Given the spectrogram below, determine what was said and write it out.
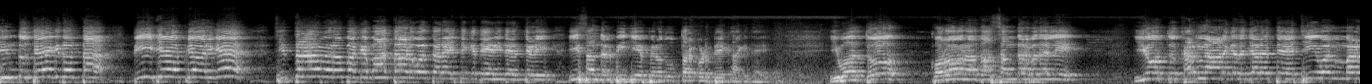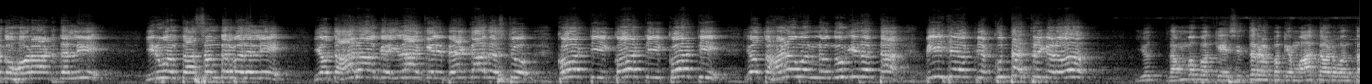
ತಿಂದು ತೇಗಿದಂತ ಬಿಜೆಪಿ ಅವರಿಗೆ ಸಿದ್ದರಾಮಯ್ಯ ಬಗ್ಗೆ ಮಾತಾಡುವಂತ ನೈತಿಕತೆ ಏನಿದೆ ಅಂತೇಳಿ ಈ ಸಂದರ್ಭ ಬಿಜೆಪಿ ಇರೋದು ಉತ್ತರ ಕೊಡಬೇಕಾಗಿದೆ. ಇವತ್ತು ಕೊರೋನಾದ ಸಂದರ್ಭದಲ್ಲಿ ಇವತ್ತು ಕರ್ನಾಟಕದ ಜನತೆ ಜೀವನ್ ಮರದ ಹೋರಾಟದಲ್ಲಿ ಇರುವಂತಹ ಸಂದರ್ಭದಲ್ಲಿ ಇವತ್ತು ಆರೋಗ್ಯ ಇಲಾಖೆಯಲ್ಲಿ ಬೇಕಾದಷ್ಟು ಕೋಟಿ ಕೋಟಿ ಕೋಟಿ ಇವತ್ತು ಹಣವನ್ನು ನುಗ್ಗಿದಂತ ಬಿಜೆಪಿಯ ಕುತಂತ್ರಿಗಳು ಇವತ್ತು ನಮ್ಮ ಬಗ್ಗೆ ಸಿದ್ದರ ಬಗ್ಗೆ ಮಾತಾಡುವಂತ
